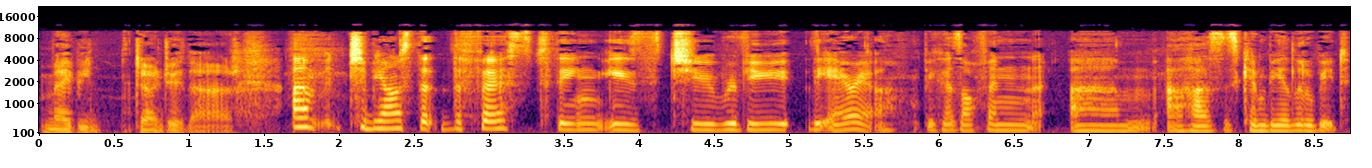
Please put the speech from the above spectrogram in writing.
maybe don't do that? Um, to be honest, the, the first thing is to review the area because often um, our houses can be a little bit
